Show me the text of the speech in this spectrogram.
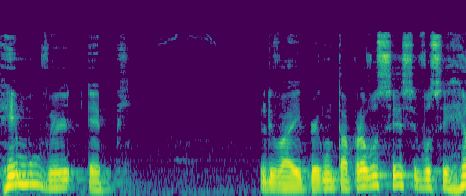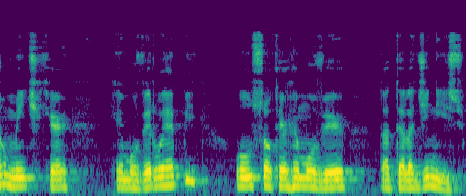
remover app ele vai perguntar para você se você realmente quer remover o app ou só quer remover da tela de início.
